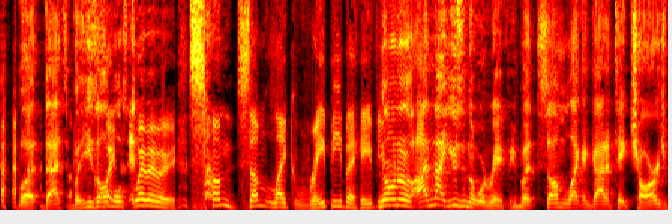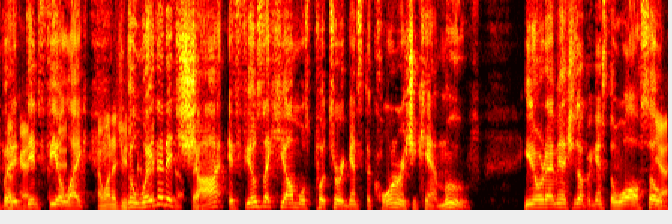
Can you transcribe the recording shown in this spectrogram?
but that's. But he's almost. Wait, wait, wait, wait. Some, some like rapey behavior. No, no, no. I'm not using the word rapey, but some like a guy to take charge. But okay. it did feel okay. like I wanted you. The way that it's shot, it feels like he almost puts her against the corner and she can't move. You know what I mean? Like she's up against the wall. So yeah.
